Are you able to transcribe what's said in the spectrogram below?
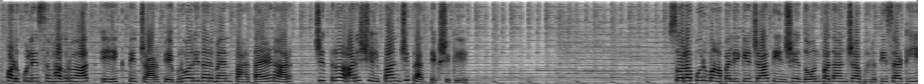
फडकुले सभागृहात एक ते चार फेब्रुवारी दरम्यान पाहता येणार चित्र आणि शिल्पांची प्रात्यक्षिके. सोलापूर महापालिकेच्या तीनशे दोन पदांच्या भरतीसाठी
